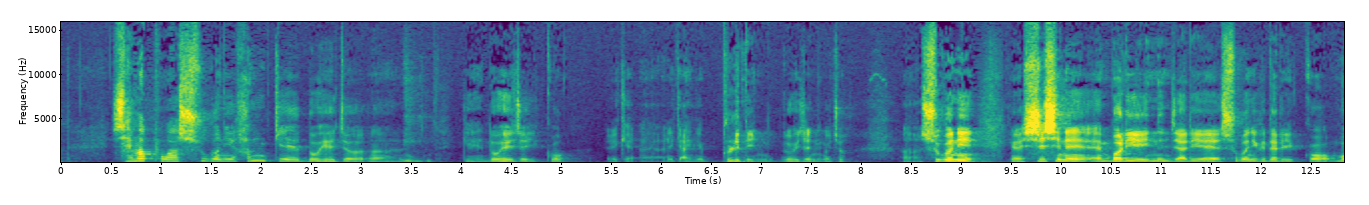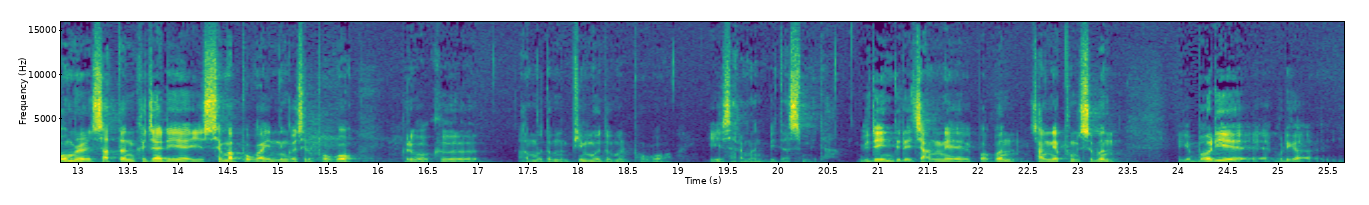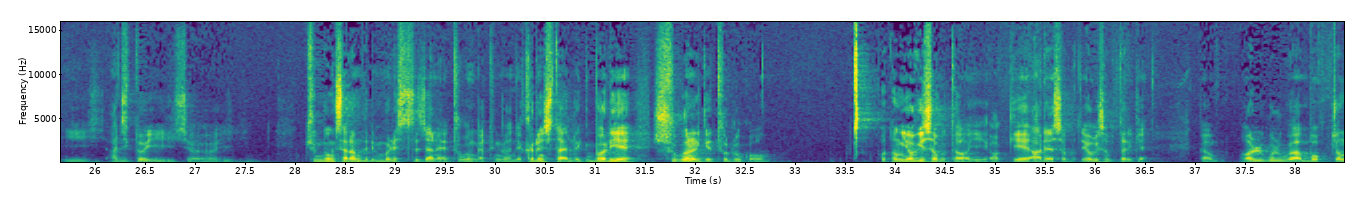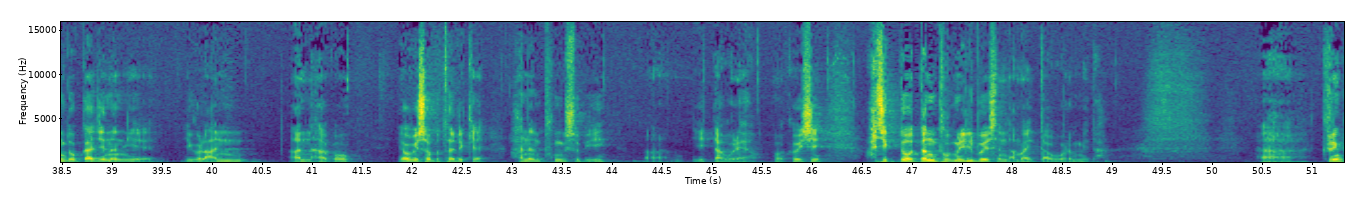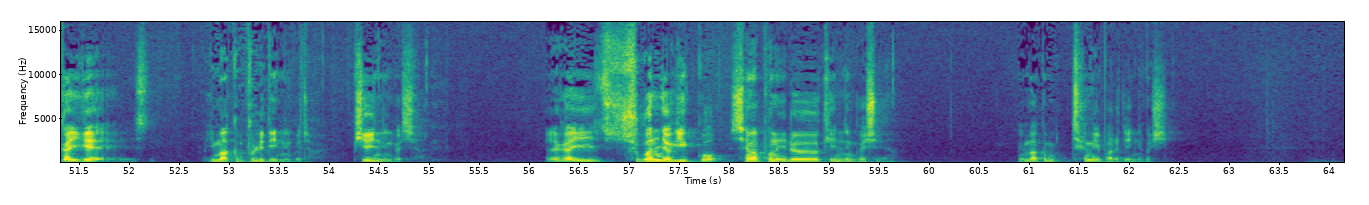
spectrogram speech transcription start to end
세마포와 수건이 함께 놓여져 어, 놓여져 있고 이렇게 아, 이렇게 분리되어 있는 놓여져 있는 거죠. 어, 수건이 시신의 머리에 있는 자리에 수건이 그대로 있고 몸을 쌌던 그 자리에 이 세마포가 있는 것을 보고 그리고 그 아무도 없는 빈 무덤을 보고 이 사람은 믿었습니다. 유대인들의 장례법은 장례 풍습은 이게 머리에 우리가 아직도 이 저 중동 사람들이 머리 쓰잖아요 두건 같은 거. 그런 스타일로 머리에 수건을 이렇게 두르고 보통 여기서부터 이 어깨 아래서부터 여기서부터 이렇게 그러니까 얼굴과 목 정도까지는 예, 이걸 안, 안 하고 여기서부터 이렇게 하는 풍습이 어, 있다고 그래요. 뭐 그것이 아직도 어떤 부분 일부에서는 남아 있다고 그럽니다. 아, 그러니까 이게 이만큼 분리되어 있는 거죠. 비어 있는 거죠. 그러니까 이 수건 여기 있고 세마포는 이렇게 있는 것이에요. 이만큼 틈이 벌어져 있는 것이.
